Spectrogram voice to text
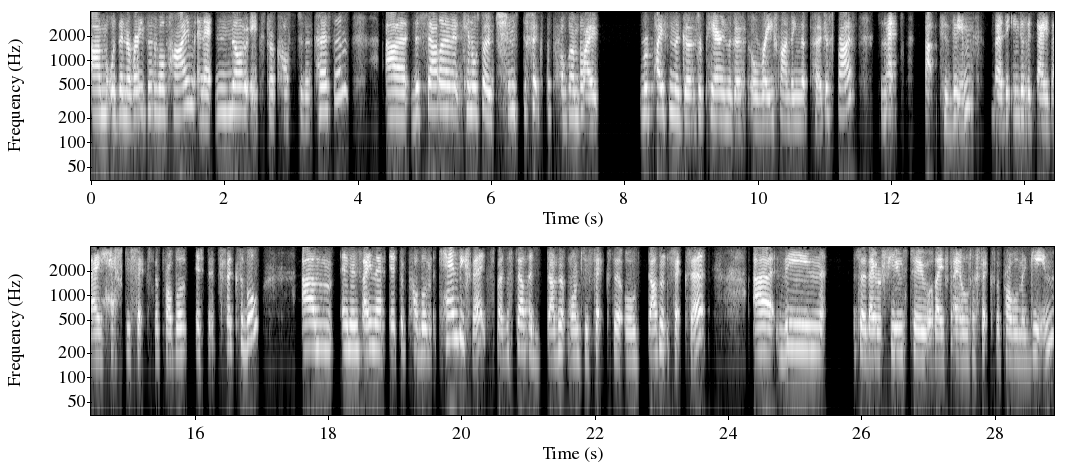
um, within a reasonable time and at no extra cost to the person. Uh, the seller can also choose to fix the problem by replacing the goods, repairing the goods, or refunding the purchase price. So that's up to them. But at the end of the day, they have to fix the problem if it's fixable. Um, and in saying that, if the problem can be fixed, but the seller doesn't want to fix it or doesn't fix it, uh, then so they refuse to or they fail to fix the problem again,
